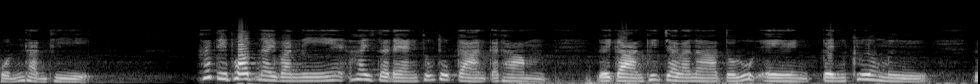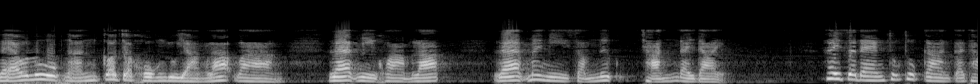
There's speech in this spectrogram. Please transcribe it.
ผลทันทีคติพจน์ในวันนี้ให้แสดงทุกๆการกระทำโดยการพิจารณาตัวลูกเองเป็นเครื่องมือ แล้วลูกนั้นก็จะคงอยู่อย่างละวาง และมีความรัก และไม่มีสำนึกฉันใด ๆ ให้แสดงทุกๆการกระท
